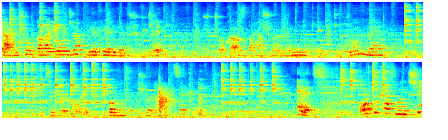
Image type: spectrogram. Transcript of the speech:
yani çok daha iyi olacak, yarı yarıya düşürecek. Şu çok az daha şöyle minik ekliyorum ve bitiriyorum olayı. Balımızı da şöyle attık. Evet, orta katman için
